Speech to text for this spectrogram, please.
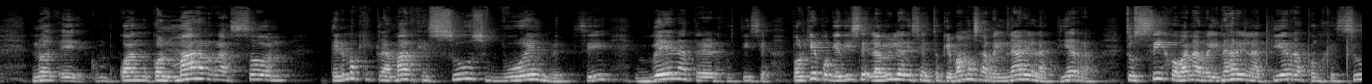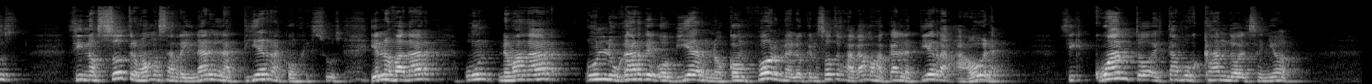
eh, con, más razón tenemos que clamar, Jesús vuelve, ¿sí? Ven a traer justicia. ¿Por qué? Porque dice, la Biblia dice esto, que vamos a reinar en la tierra. Tus hijos van a reinar en la tierra con Jesús. ¿sí? Nosotros vamos a reinar en la tierra con Jesús. Y Él nos va a dar un, nos va a dar un lugar de gobierno conforme a lo que nosotros hagamos acá en la tierra ahora. ¿Sí? ¿Cuánto estás buscando al Señor?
